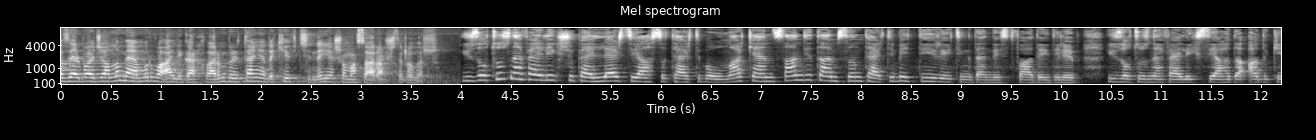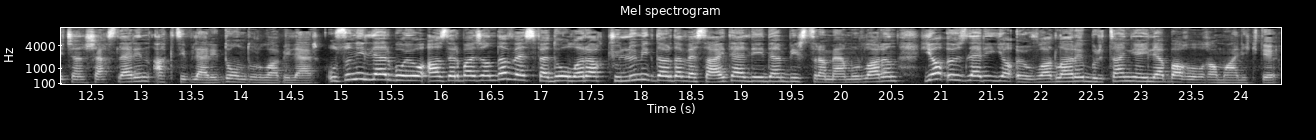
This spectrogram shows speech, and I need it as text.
Azərbaycanlı məmur və oliqarxların Britaniyada kef içində yaşaması araşdırılır. 130 nəfərlik şübhəlilər siyahısı tərtib olunarkən Sunday Times-ın tərtib etdiyi reytinqdən də istifadə edilib. 130 nəfərlik siyahıda adı keçən şəxslərin aktivləri dondurula bilər. Uzun illər boyu Azərbaycanda vəzifədə olaraq küllü miqdarda vəsait əldə edən bir sıra məmurların ya özləri ya övladları Britaniya ilə bağlılığa malikdir.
